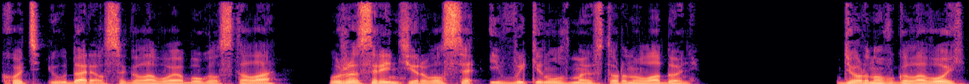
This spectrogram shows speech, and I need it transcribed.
хоть и ударился головой об угол стола, уже сориентировался и выкинул в мою сторону ладонь. Дернув головой,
